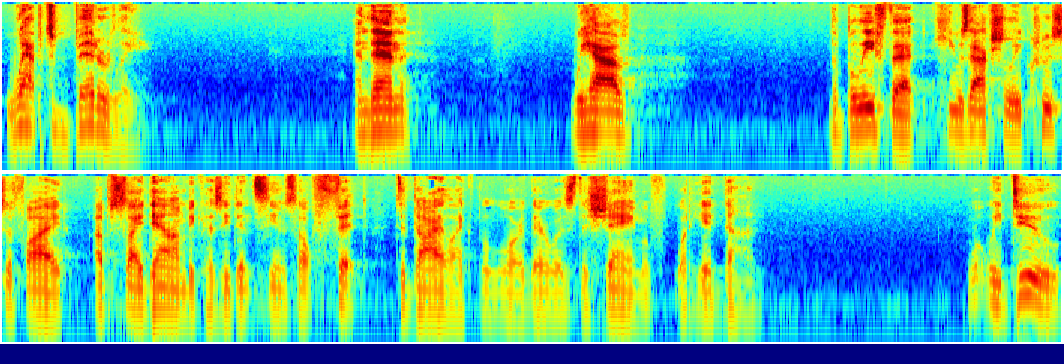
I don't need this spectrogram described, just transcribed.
wept bitterly. And then we have the belief that he was actually crucified upside down because he didn't see himself fit to die like the Lord. There was the shame of what he had done. What we do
